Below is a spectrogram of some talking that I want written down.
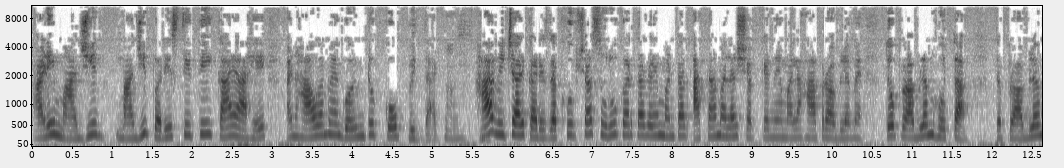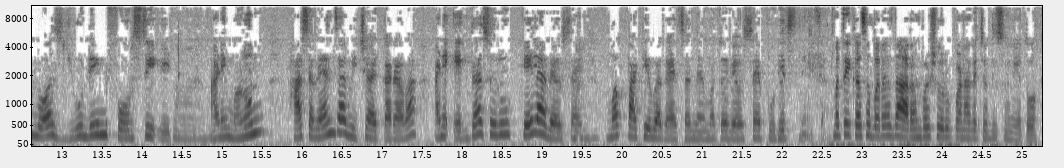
आणि माझी माझी परिस्थिती काय आहे आणि how am I going to cope with that हा. विचार करायचा. खूपशा सुरू करतात आणि म्हणतात आता मला शक्य नाही मला हा प्रॉब्लेम आहे. तो प्रॉब्लेम होता. The problem was you didn't foresee it आणि म्हणून हा सगळ्यांचा विचार करावा आणि एकदा सुरू केला व्यवसाय मग पाठी बघायचा नाही मग तो व्यवसाय पुढेच न्यायचा. मग ते कसं बऱ्याचदा आरंभ सुरूपणा त्याच्यात दिसून येतो.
